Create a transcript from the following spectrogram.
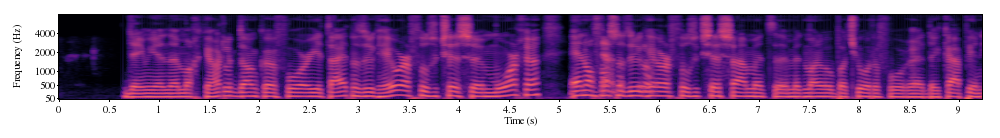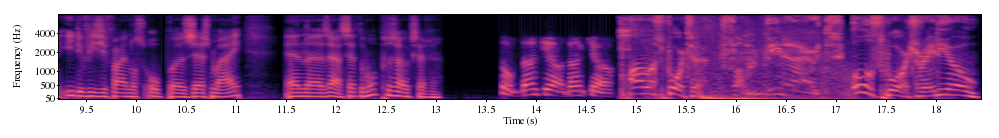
Damien, eh, mag ik je hartelijk danken voor je tijd. Natuurlijk heel erg veel succes uh, morgen. En alvast ja, natuurlijk heel erg veel succes samen met, met Manuel Bacciore voor de KPN E-Divisie Finals op 6 mei. En ja, zet hem op, zou ik zeggen. Top, dankjewel, dankjewel. Alle sporten van binnenuit. All Sport Radio.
